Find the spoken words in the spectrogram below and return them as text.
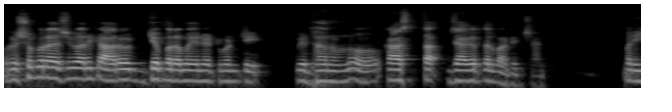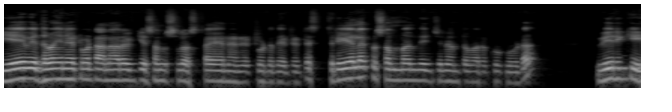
వృషభ రాశి వారికి ఆరోగ్యపరమైనటువంటి విధానంలో కాస్త జాగ్రత్తలు పాటించాలి. మరి ఏ విధమైనటువంటి అనారోగ్య సమస్యలు వస్తాయని అనేటువంటిది ఏంటంటే స్త్రీలకు సంబంధించినంత వరకు కూడా వీరికి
